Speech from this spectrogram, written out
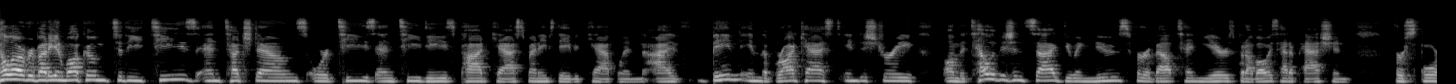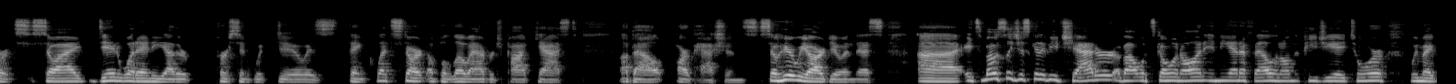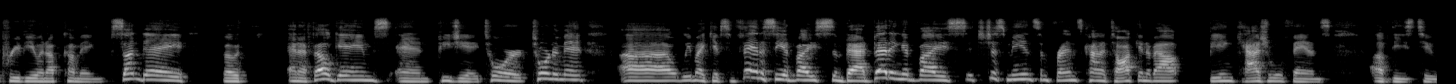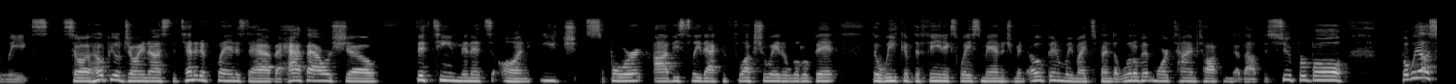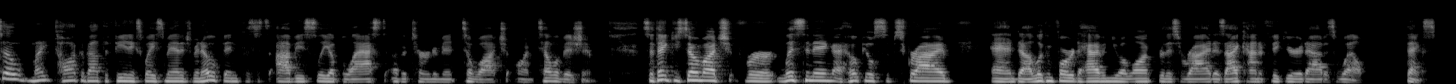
Hello, everybody, and welcome to the Tees and Touchdowns or Tees and TDs podcast. My name's David Kaplan. I've been in the broadcast industry on the television side doing news for about 10 years, but I've always had a passion for sports. So I did what any other person would do is think, let's start a below average podcast about our passions. So here we are doing this. Uh, it's mostly just going to be chatter about what's going on in the NFL and on the PGA Tour. We might preview an upcoming Sunday, both NFL games and PGA Tour tournament. Uh, we might give some fantasy advice, some bad betting advice. It's just me and some friends kind of talking about being casual fans of these two leagues. So I hope you'll join us. The tentative plan is to have a half hour show 15 minutes on each sport. Obviously, that could fluctuate a little bit. The week of the Phoenix Waste Management Open, we might spend a little bit more time talking about the Super Bowl. But we also might talk about the Phoenix Waste Management Open because it's obviously a blast of a tournament to watch on television. So thank you so much for listening. I hope you'll subscribe and uh, looking forward to having you along for this ride as I kind of figure it out as well. Thanks.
